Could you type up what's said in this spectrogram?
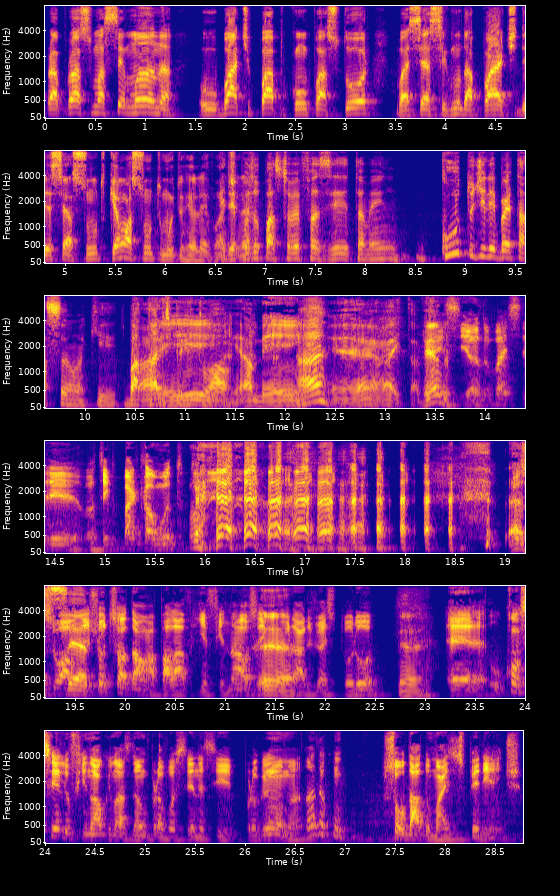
para a próxima semana o bate-papo com o pastor. Vai ser a segunda parte desse assunto, que é um assunto muito relevante. Aí depois né? o pastor vai fazer também um culto de libertação aqui, de batalha Aí, espiritual. Amém. Hã? É, aí, tá vendo? Esse ano vai ser. Vou ter que marcar um outro. Tá Pessoal, certo. deixa eu só dar uma palavrinha final, sei que É. o horário já estourou. É. É, o conselho final que nós damos para você nesse programa, anda com um soldado mais experiente.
